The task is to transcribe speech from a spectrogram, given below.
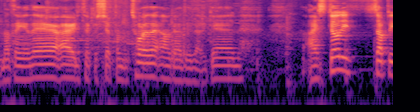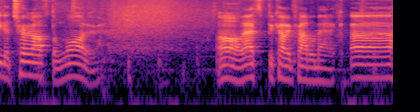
Nothing in there. I already took the shit from the toilet. I'm gonna do that again. I still need something to turn off the water. Oh, that's becoming problematic. Uh...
